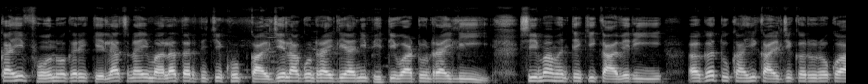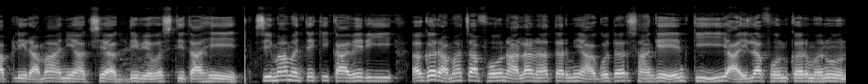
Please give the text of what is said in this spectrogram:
काही फोन वगैरे केलाच नाही. मला तर तिची खूप काळजी लागून राहिली आणि भीती वाटून राहिली. सीमा म्हणते की कावेरी अगं तू काही काळजी करू नको. आपली रमा आणि अक्षय अगदी व्यवस्थित आहेत. सीमा म्हणते की कावेरी अगं रमाचा फोन आला ना तर मी अगोदर सांगेन की आईला फोन कर म्हणून.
